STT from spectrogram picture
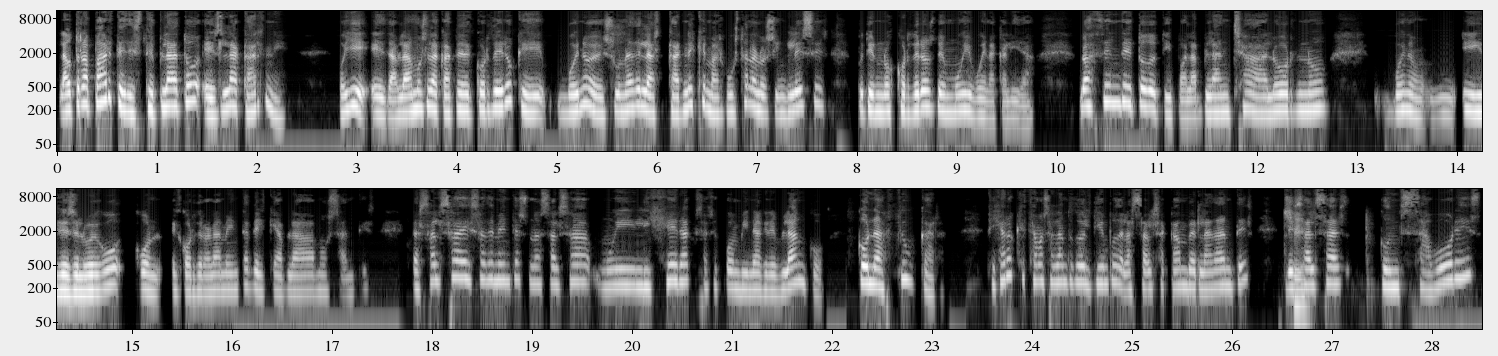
La otra parte de este plato es la carne. Oye, eh, hablábamos de la carne del cordero, que bueno, es una de las carnes que más gustan a los ingleses, pues tienen unos corderos de muy buena calidad. Lo hacen de todo tipo, a la plancha, al horno, bueno, y desde luego con el cordero a la menta del que hablábamos antes. La salsa esa de menta es una salsa muy ligera que se hace con vinagre blanco, con azúcar. Fijaros que estamos hablando todo el tiempo de la salsa Camberland antes, de salsas con sabores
